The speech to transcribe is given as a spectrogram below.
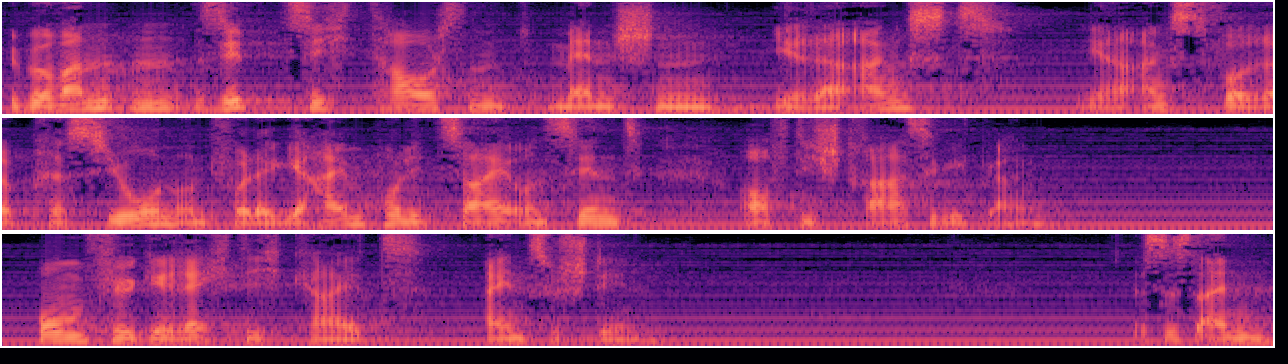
überwanden 70.000 Menschen ihre Angst, ihre Angst vor Repression und vor der Geheimpolizei und sind auf die Straße gegangen, um für Gerechtigkeit einzustehen. Es ist ein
